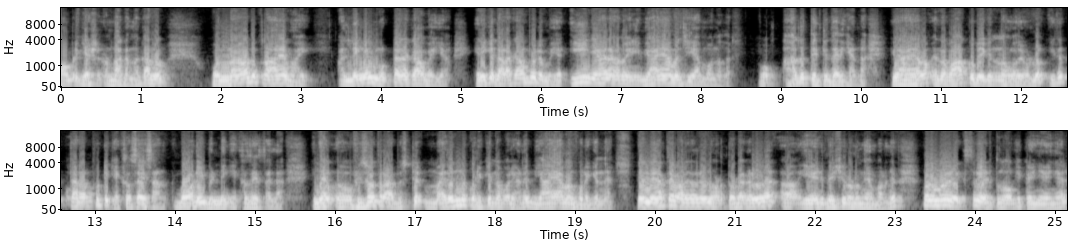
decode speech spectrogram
കോംപ്ലിക്കേഷൻ ഉണ്ടാക്കുന്നത്. കാരണം ഒന്നാമത് പ്രായമായി അല്ലെങ്കിൽ മുട്ടനക്കാൻ വയ്യ എനിക്ക് നടക്കാൻ പോലും വയ്യ ഈ ഞാനാണോ ഇനി വ്യായാമം ചെയ്യാൻ പോകുന്നത്? അപ്പോൾ അത് തെറ്റിദ്ധരിക്കേണ്ട. വ്യായാമം എന്ന വാക്ക് ഉപയോഗിക്കുന്നുള്ളതേ ഉള്ളൂ. ഇത് തെറപ്പൂട്ടിക് എക്സസൈസ് ആണ്. ബോഡി ബിൽഡിംഗ് എക്സസൈസ് അല്ല. ഞാൻ ഫിസിയോതെറാപ്പിസ്റ്റ് മരുന്ന് കുറിക്കുന്ന പോലെയാണ് വ്യായാമം കുറിക്കുന്നത്. ഞാൻ നേരത്തെ പറഞ്ഞത് നമ്മുടെ തുടകളിൽ ഏഴ് പേശികളുണ്ടെന്ന് ഞാൻ പറഞ്ഞു. അപ്പോൾ നമ്മൾ ഒരു എക്സ്റേ എടുത്ത് നോക്കിക്കഴിഞ്ഞ് കഴിഞ്ഞാൽ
